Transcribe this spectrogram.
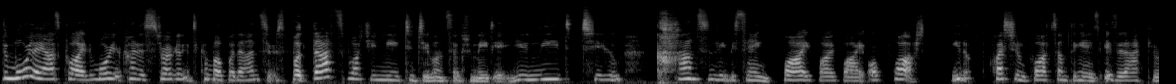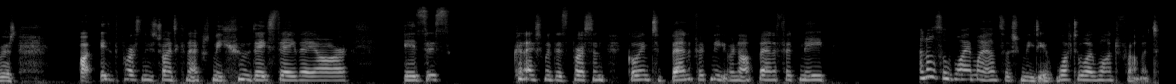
the more they ask why, the more you're kind of struggling to come up with answers. But that's what you need to do on social media. You need to constantly be saying why, why, why, or what. You know, question what something is. Is it accurate? Uh, is the person who's trying to connect with me who they say they are? Is this connection with this person going to benefit me or not benefit me? And also, why am I on social media? What do I want from it?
